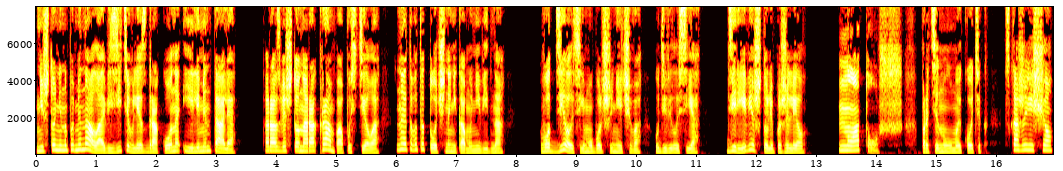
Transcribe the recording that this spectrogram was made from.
ничто не напоминало о визите в лес дракона и элементаля. Разве что нора Крампа опустела, но этого-то точно никому не видно. «Вот делать ему больше нечего», — удивилась я. «Деревья, что ли, пожалел?» «Ну а то ж», — протянул мой котик, — «скажи еще,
